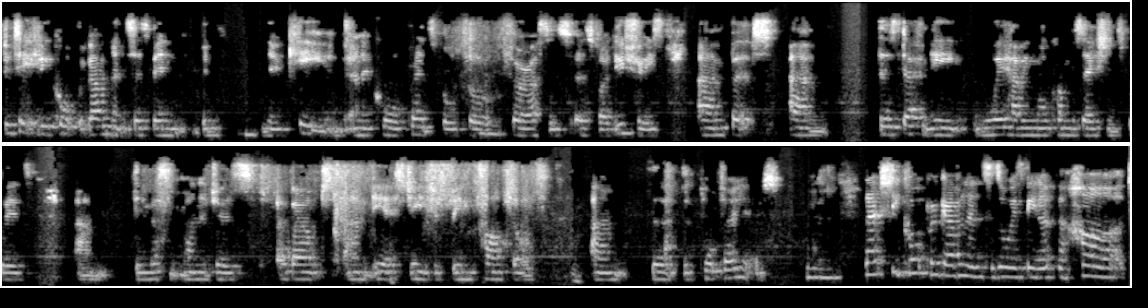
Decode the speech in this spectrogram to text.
particularly corporate governance has been, been you know, key and, and a core principle for, for us as, as fiduciaries. Um, but um, there's definitely, we're having more conversations with um, the investment managers about um, ESG just being part of um, the, the portfolios. And actually, corporate governance has always been at the heart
